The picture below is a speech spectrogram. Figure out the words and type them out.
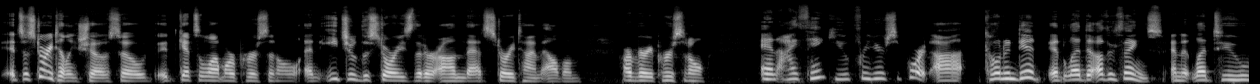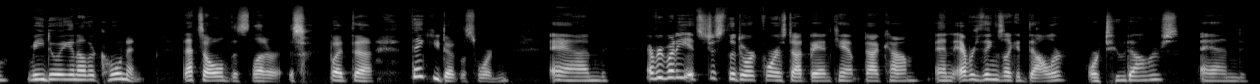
it's a storytelling show, so it gets a lot more personal. And each of the stories that are on that Storytime album are very personal. And I thank you for your support. Uh, Conan did. It led to other things, and it led to me doing another Conan. That's how old this letter is. But uh, thank you, Douglas Warden. And everybody, it's just the dorkforest.bandcamp.com. And everything's like a dollar or two dollars. And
